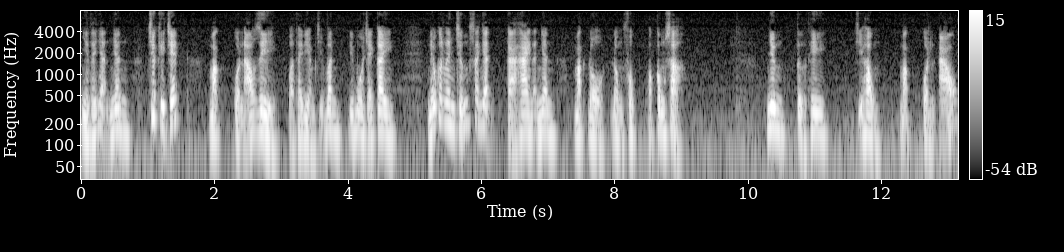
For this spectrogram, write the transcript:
nhìn thấy nhận nhân trước khi chết quần áo gì vào thời điểm chị Vân đi mua trái cây nếu các nhân chứng xác nhận cả hai nạn nhân mặc đồ đồng phục hoặc công sở. Nhưng tử thi, chị Hồng mặc quần áo,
